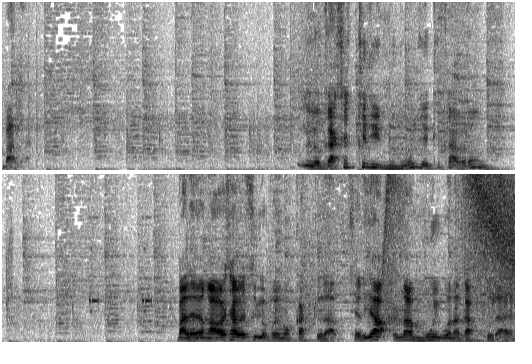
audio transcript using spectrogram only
Vale. Y lo que hace es que disminuye, qué cabrón. Vale, venga, vamos a ver si lo podemos capturar. Sería una muy buena captura, ¿eh?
